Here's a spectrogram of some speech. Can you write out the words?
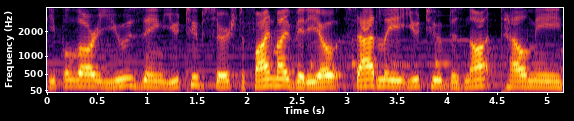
People are using YouTube search to find my video. Sadly, YouTube does not tell me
